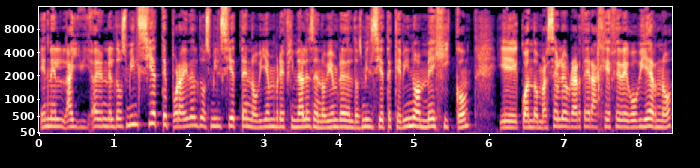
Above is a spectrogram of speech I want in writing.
en el, en el 2007, por ahí del 2007, noviembre, finales de noviembre del 2007, que vino a México cuando cuando Marcelo Ebrard era jefe de gobierno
